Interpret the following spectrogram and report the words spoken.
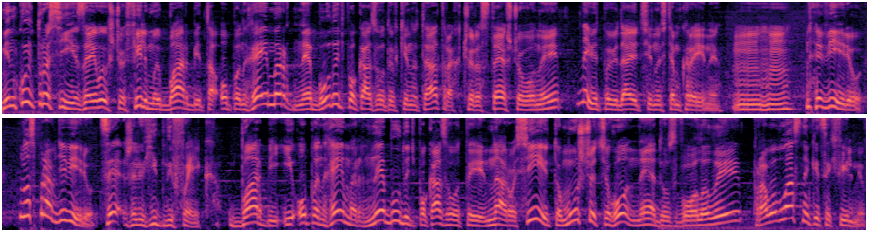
Мінкульт Росії заявив, що фільми Барбі та Опенгеймер не будуть показувати в кінотеатрах через те, що вони не відповідають цінностям країни. Угу. Вірю. Насправді вірю. Це жалюгідний фейк. Барбі і Опенгеймер не будуть показувати на Росії, тому що цього не дозволили правовласники цих фільмів.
